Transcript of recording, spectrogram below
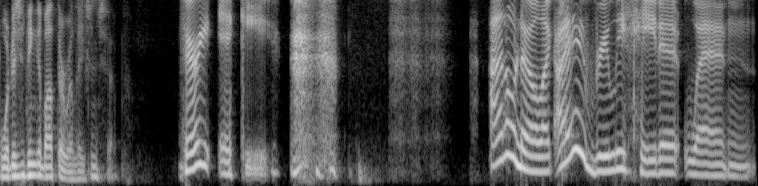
what did you think about their relationship? Very icky. I don't know. Like I really hate it when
